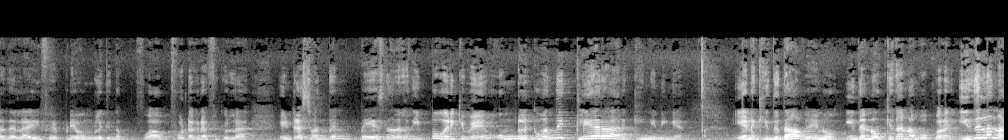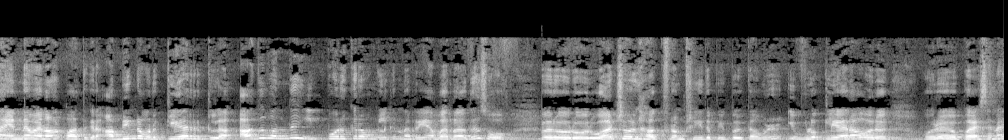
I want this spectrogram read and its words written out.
அந்த லைஃப் எப்படி உங்களுக்கு இந்த ஃபோட்டோகிராஃபிக்குள்ள இன்ட்ரெஸ்ட் வந்து பேசுனதுல இப்போ வரைக்குமே உங்களுக்கு வந்து கிளியரா இருக்கீங்க நீங்க. எனக்கு இதுதான் வேணும் இதை நோக்கி தான் நான் போப் போறேன். இதுல நான் என்ன வேணாலும் பாத்துக்கிறேன் அப்படின்ற ஒரு கிளியர் இருக்குல்ல அது வந்து இப்போ இருக்கிறவங்களுக்கு நிறைய வராது. ஸோ ஒரு ஒரு ஒரு virtual hug from Shri the people Tamil இவ்வளோ கிளியரா ஒரு ஒரு பர்சனா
